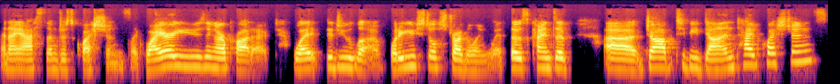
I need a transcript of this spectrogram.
and I ask them just questions like, "Why are you using our product? What did you love? What are you still struggling with?" Those kinds of uh, job to be done type questions,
